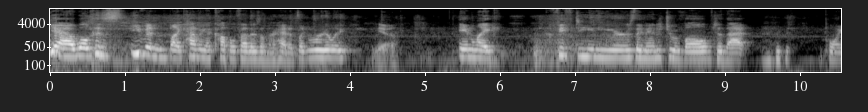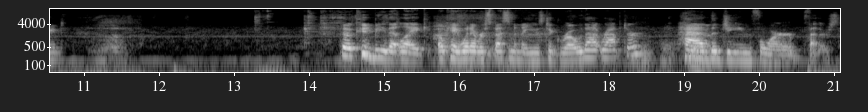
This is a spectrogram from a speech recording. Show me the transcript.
Yeah, well, because even like having a couple feathers on their head, it's like really Yeah. in like 15 years they managed to evolve to that point. So it could be that like okay, whatever specimen they used to grow that raptor had Yeah. the gene for feathers.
